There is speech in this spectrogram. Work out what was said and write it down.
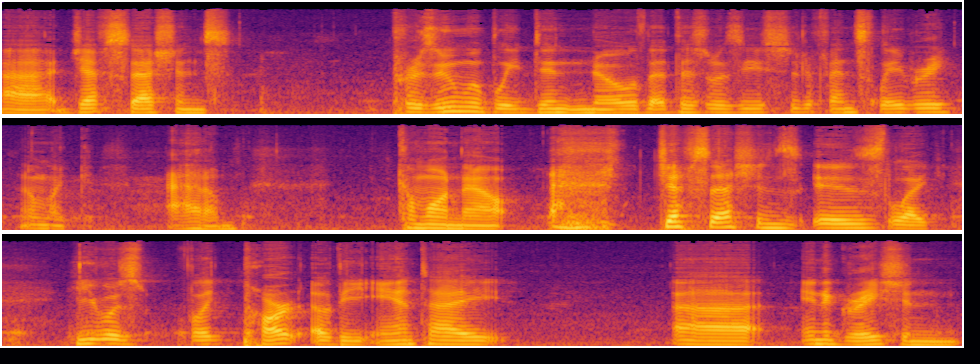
uh, Jeff Sessions presumably didn't know that this was used to defend slavery. And I'm like, Adam, come on now. Jeff Sessions is like, he was like part of the anti uh, integration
